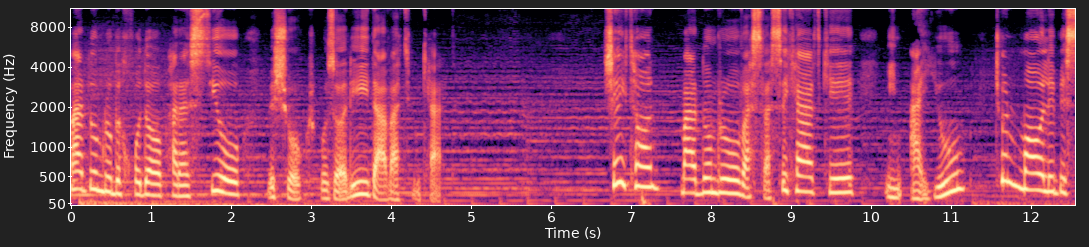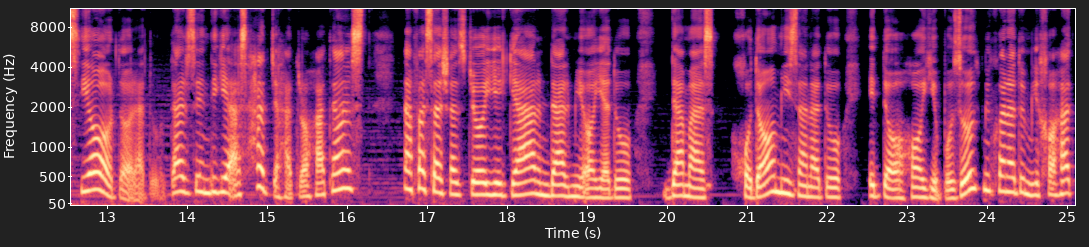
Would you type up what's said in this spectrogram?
مردم رو به خدا پرستی و به شکر گذاری دعوت می کرد. شیطان مردم رو وسوسه کرد که این ایوب چون مال بسیار دارد و در زندگی از هر جهت راحت است نفسش از جای گرم در می آید و دم از خدا می‌زند و ادعاهای بزرگ می کند و می‌خواهد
